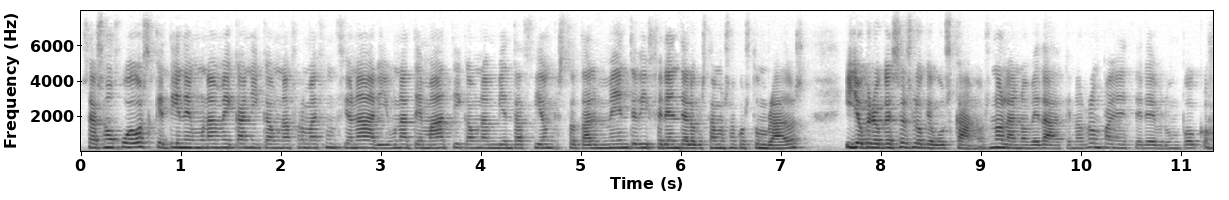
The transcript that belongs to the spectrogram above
O sea, son juegos que tienen una mecánica, una forma de funcionar y una temática, una ambientación que es totalmente diferente a lo que estamos acostumbrados. Y yo creo que eso es lo que buscamos, ¿no? La novedad, que nos rompan el cerebro un poco.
